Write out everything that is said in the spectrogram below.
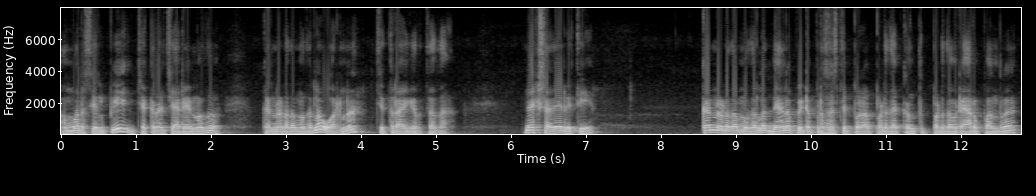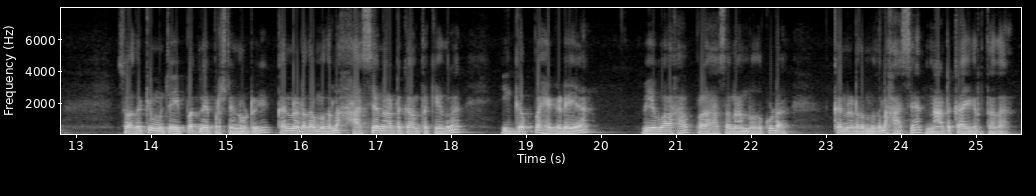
ಅಮರಶಿಲ್ಪಿ ಜಕನಾಚಾರ್ಯ ಅನ್ನೋದು ಕನ್ನಡದ ಮೊದಲ ವರ್ಣ ಚಿತ್ರ ಆಗಿರ್ತದೆ. ನೆಕ್ಸ್ಟ್ ಅದೇ ರೀತಿ, ಕನ್ನಡದ ಮೊದಲ ಜ್ಞಾನಪೀಠ ಪ್ರಶಸ್ತಿ ಪ, ಪಡೆದಕ್ಕಂತ, ಪಡೆದವ್ರು ಯಾರಪ್ಪ ಅಂದ್ರೆ ಸೊ ಅದಕ್ಕೆ ಮುಂಚೆ ಇಪ್ಪತ್ತನೇ ಪ್ರಶ್ನೆ ನೋಡಿರಿ. ಕನ್ನಡದ ಮೊದಲ ಹಾಸ್ಯ ನಾಟಕ ಅಂತ ಕೇಳಿದ್ರೆ, ಈಗಪ್ಪ ಹೆಗಡೆಯ ವಿವಾಹ, ಪ್ರಹಸನ ಅನ್ನೋದು ಕೂಡ ಕನ್ನಡದ ಮೊದಲ ಹಾಸ್ಯ ನಾಟಕ ಆಗಿರ್ತದೆ.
